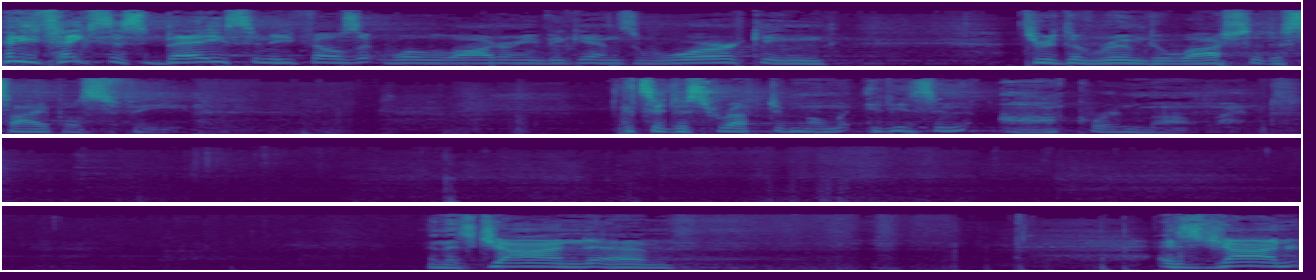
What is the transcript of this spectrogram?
And he takes this base and he fills it with water and he begins working through the room to wash the disciples' feet. It's a disruptive moment. It is an awkward moment. And as John, um, as John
